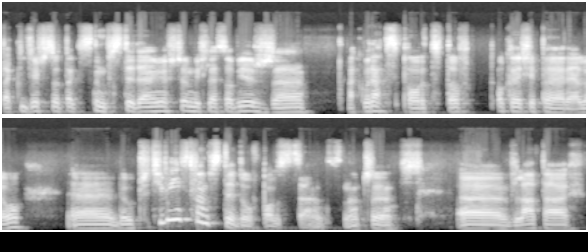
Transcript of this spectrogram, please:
tak wiesz co, tak z tym wstydem jeszcze myślę sobie, że akurat sport to w okresie PRL-u był przeciwieństwem wstydu w Polsce. Znaczy w latach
